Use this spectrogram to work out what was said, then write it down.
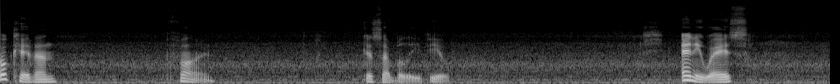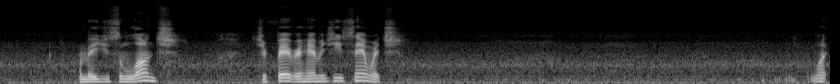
Okay then. Fine. Guess I believe you. Anyways, I made you some lunch. It's your favorite ham and cheese sandwich. What?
